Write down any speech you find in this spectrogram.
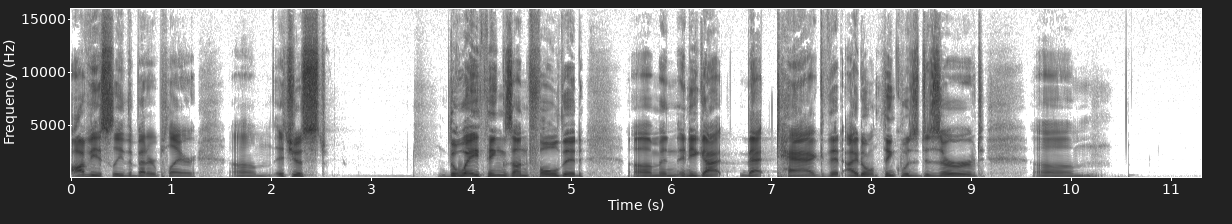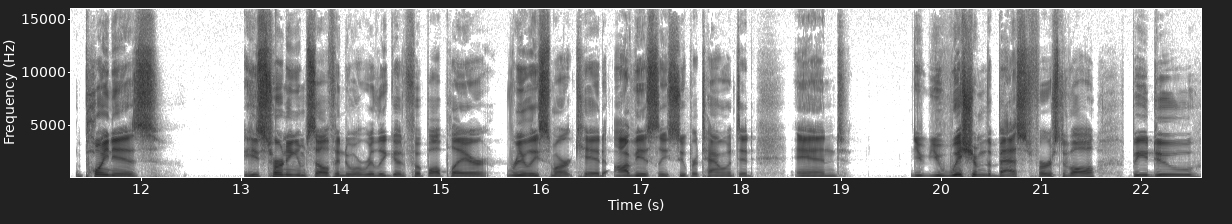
obviously the better player. Um, it's just the way things unfolded, um, and, and he got that tag that I don't think was deserved. Um, point is, he's turning himself into a really good football player, really smart kid, obviously super talented, and you you wish him the best first of all, but you do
